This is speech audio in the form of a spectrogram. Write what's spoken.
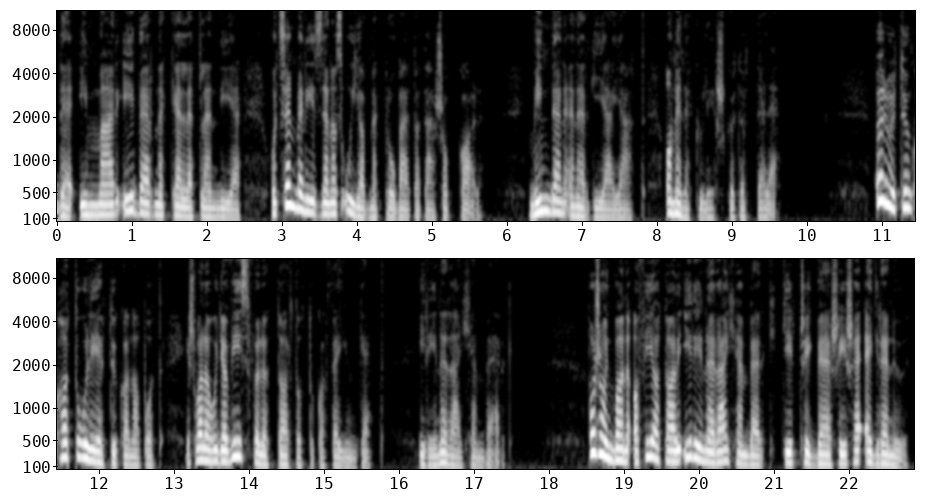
de immár ébernek kellett lennie, hogy szembenézzen az újabb megpróbáltatásokkal. Minden energiáját a menekülés kötötte le. Örültünk, ha túléltük a napot, és valahogy a víz fölött tartottuk a fejünket. Iréne Reichenberg Pozsonyban a fiatal Iréne Reichenberg kétségbeesése egyre nőtt.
